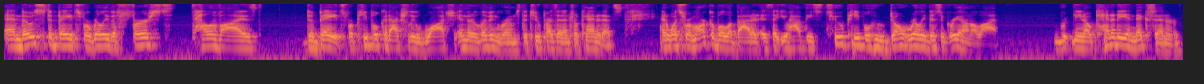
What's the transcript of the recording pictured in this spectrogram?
And those debates were really the first televised debates where people could actually watch in their living rooms the two presidential candidates. And what's remarkable about it is that you have these two people who don't really disagree on a lot. You know, Kennedy and Nixon,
